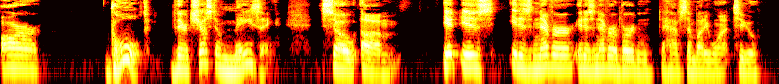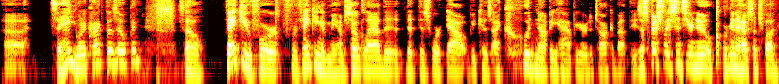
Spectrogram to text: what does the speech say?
are gold. They're just amazing. So um, it is it is never it is never a burden to have somebody want to uh, say, "Hey, you want to crack those open?" So thank you for for thinking of me. I'm so glad that that this worked out because I could not be happier to talk about these, especially since you're new. We're going to have such fun.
